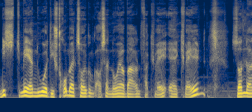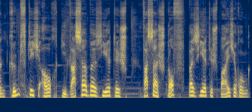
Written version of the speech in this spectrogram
nicht mehr nur die Stromerzeugung aus erneuerbaren Verque äh, Quellen, sondern künftig auch die wasserbasierte, wasserstoffbasierte Speicherung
